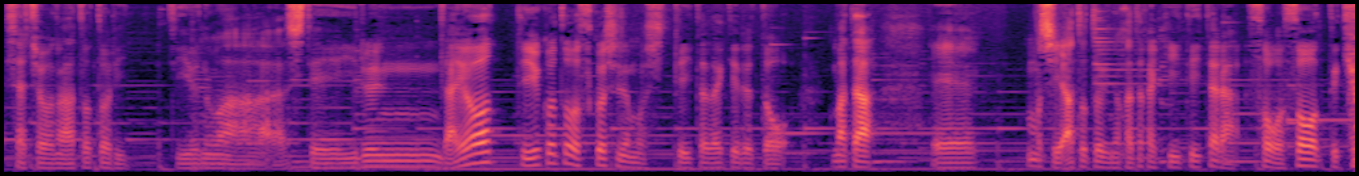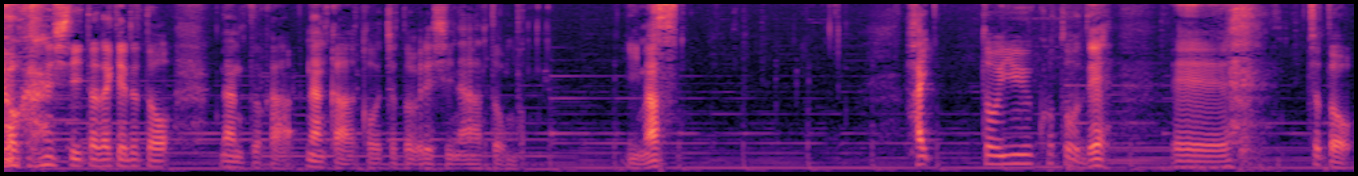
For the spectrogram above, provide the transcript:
社長の後取りっていうのはしているんだよっていうことを少しでも知っていただけると、また、えー、もし後取りの方が聞いていたら、そうそうって共感していただけると、なんとか、なんかこうちょっと嬉しいなと思います。はい。ということで、えー、ちょっと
